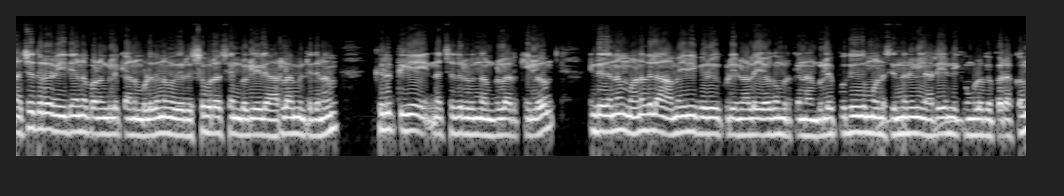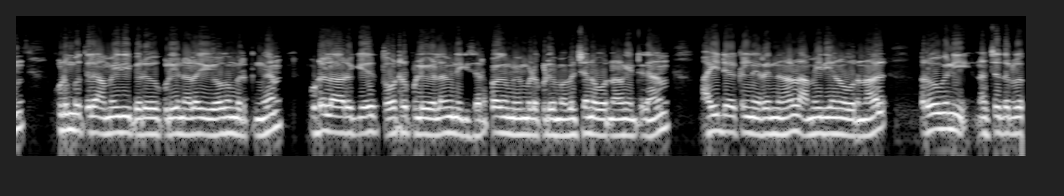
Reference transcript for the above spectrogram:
நட்சத்திர ரீதியான பலன்களை காணும் பொழுது நமது ரிஷபராசி என்பர்களில் யாரெல்லாம் இன்றைய தினம் கிருத்திகை நட்சத்திர நண்பர்களாக இருக்கீங்களோ? இன்றைய தினம் மனதில் அமைதி பெறக்கூடிய நல்ல யோகம் இருக்கு நண்பர்களே. புது விதமான சிந்தனைகள் நிறைய இன்னைக்கு உங்களுக்கு பிறக்கும். குடும்பத்தில் அமைதி பெறக்கூடிய நல்ல யோகம் இருக்குங்க. உடல் ஆரோக்கிய தோற்றப்புள்ளிகள் எல்லாம் இன்னைக்கு சிறப்பாக மேம்படக்கூடிய மகிழ்ச்சியான ஒரு நாள் இன்றைய தினம். ஐடியாக்கள் நிறைந்த நாள் அமைதியான ஒரு நாள். ரோகிணி நட்சத்திர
